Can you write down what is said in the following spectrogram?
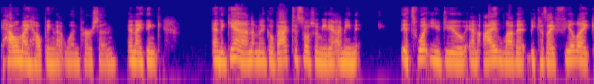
How am I helping that one person? And I think, and again, I'm going to go back to social media. I mean, it's what you do. And I love it because I feel like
